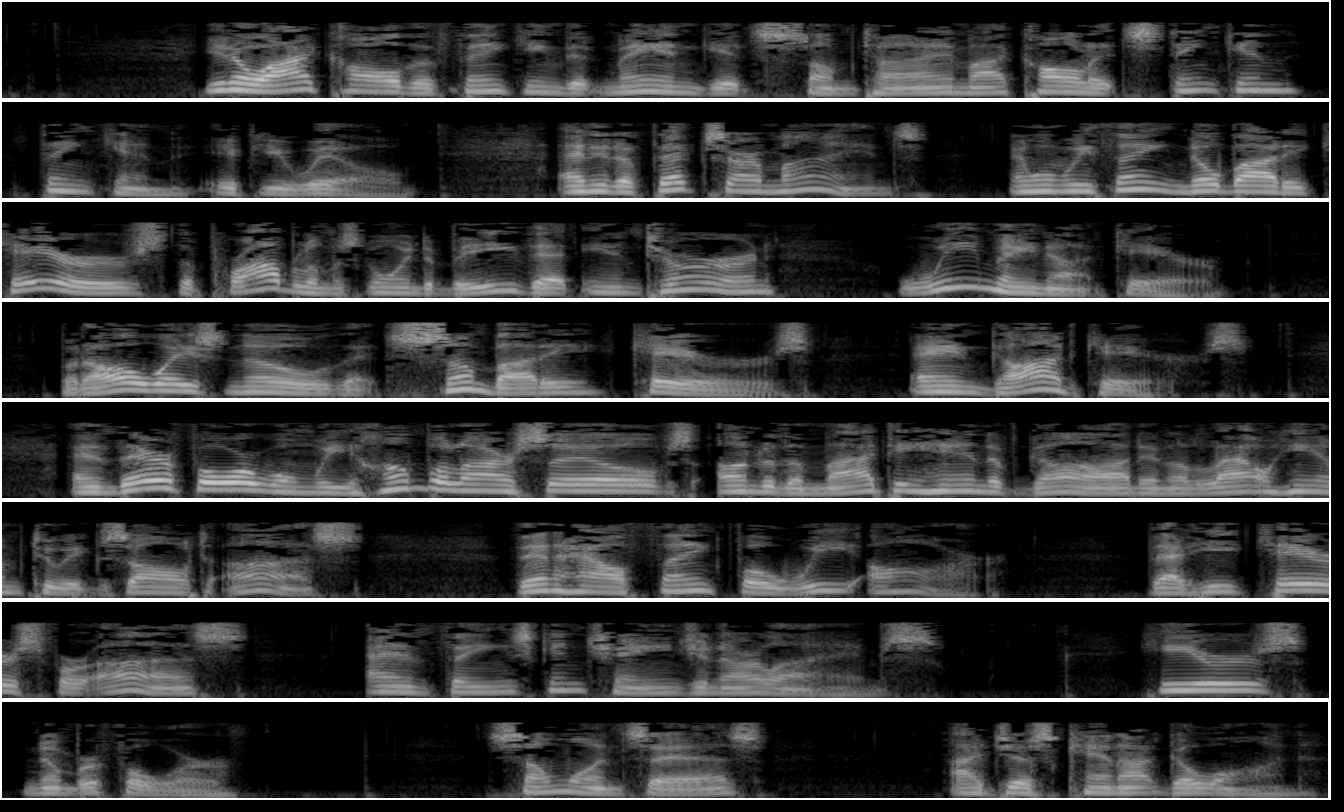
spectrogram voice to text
You know, I call the thinking that man gets sometime, I call it stinking thinking, if you will. And it affects our minds. And when we think nobody cares, the problem is going to be that in turn, we may not care. But always know that somebody cares, and God cares. And therefore, when we humble ourselves under the mighty hand of God and allow Him to exalt us, then how thankful we are that He cares for us and things can change in our lives. Here's number four. Someone says, I just cannot go on.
